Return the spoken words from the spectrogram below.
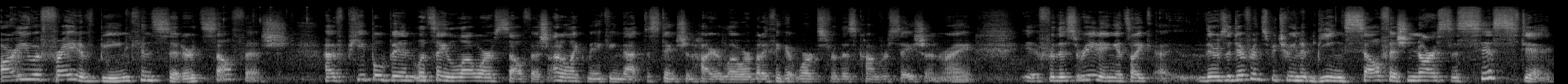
Are you afraid of being considered selfish? Have people been, let's say, lower selfish? I don't like making that distinction higher lower, but I think it works for this conversation, right? For this reading, it's like uh, there's a difference between being selfish, narcissistic.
